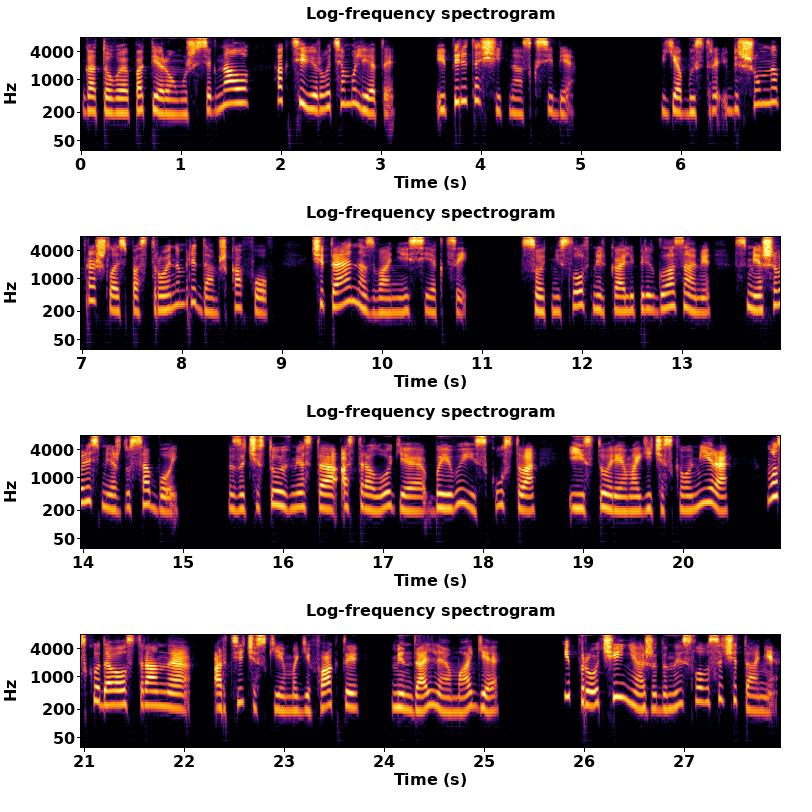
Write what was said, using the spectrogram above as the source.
готовая по первому же сигналу активировать амулеты и перетащить нас к себе. Я быстро и бесшумно прошлась по стройным рядам шкафов, читая названия секций. Сотни слов мелькали перед глазами, смешивались между собой. Зачастую вместо астрология, боевые искусства и история магического мира мозг выдавал странные арктические магифакты, миндальная магия и прочие неожиданные словосочетания,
